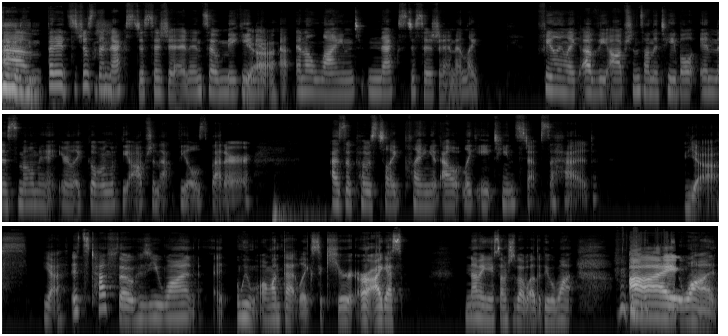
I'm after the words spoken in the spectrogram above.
um, but it's just the next decision, and so making yeah. a, an aligned next decision and like feeling like of the options on the table in this moment, you're like going with the option that feels better, as opposed to like playing it out like 18 steps ahead. Yes. Yeah, it's tough though because you want eh, we want that like secure or I guess not making assumptions about what other people want. I want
